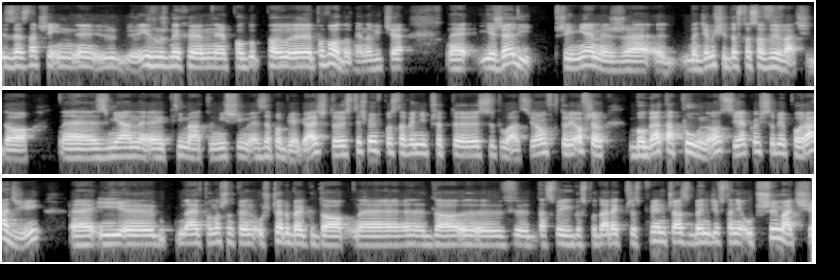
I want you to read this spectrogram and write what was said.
ze znacznie innych i różnych powodów. Mianowicie, e, jeżeli przyjmiemy, że będziemy się dostosowywać do e, zmian klimatu niż im zapobiegać, to jesteśmy postawieni przed sytuacją, w której owszem, bogata północ jakoś sobie poradzi E, i e, nawet ponosząc pewien uszczerbek do, e, do, dla swoich gospodarek przez pewien czas będzie w stanie utrzymać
